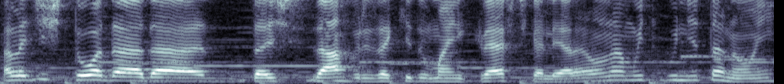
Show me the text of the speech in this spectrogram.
Ela destoa da, da, das árvores aqui do Minecraft, galera. Ela não é muito bonita não, hein?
